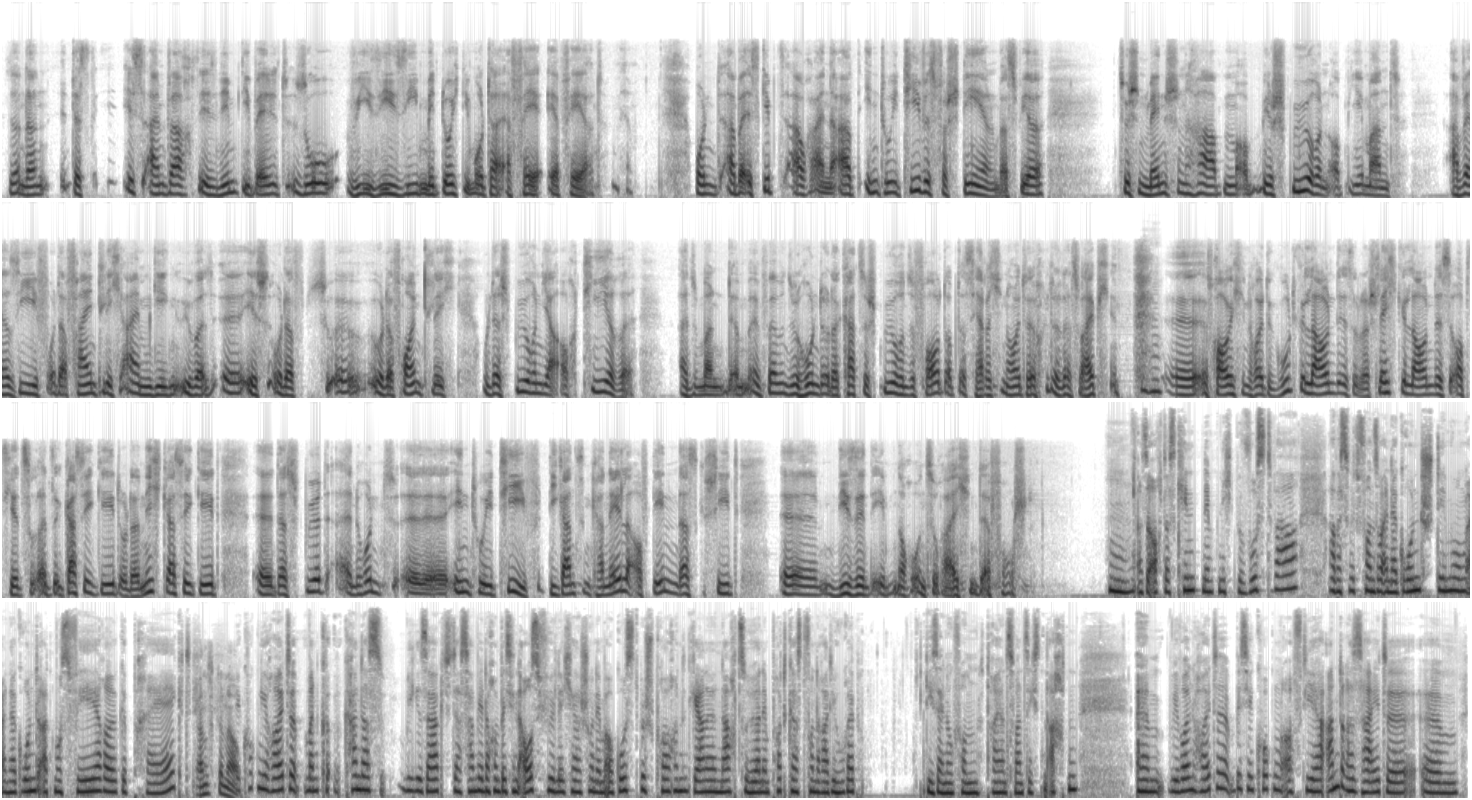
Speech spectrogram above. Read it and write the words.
sondern das ist einfach, sie nimmt die Welt so, wie sie sie mit durch die Mutter erfährt. Und, aber es gibt auch eine Art intuitives Verstehen, was wir zwischen Menschen haben, ob wir spüren, ob jemand aversiv oder feindlich einem gegenüber äh, ist oder, äh, oder freundlich. Und das spüren ja auch Tiere. Also man, ähm, wenn man so Hund oder Katze spüren sofort, ob das Herrchen heute oder das Weibchen, mhm. äh, Frauchen heute gut gelaunt ist oder schlecht gelaunt ist, ob es jetzt also Gassi geht oder nicht Gassi geht. Äh, das spürt ein Hund äh, intuitiv. Die ganzen Kanäle, auf denen das geschieht, äh, die sind eben noch unzureichend erforscht. Hm, also auch das Kind nimmt nicht bewusst wahr, aber es wird von so einer Grundstimmung, einer Grundatmosphäre geprägt. Ganz genau. Wir gucken hier heute, man kann das, wie gesagt, das haben wir noch ein bisschen ausführlicher schon im August besprochen, gerne nachzuhören im Podcast von Radio Hureb, die Sendung vom 23.8. Ähm, wir wollen heute ein bisschen gucken auf die andere Seite ähm,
